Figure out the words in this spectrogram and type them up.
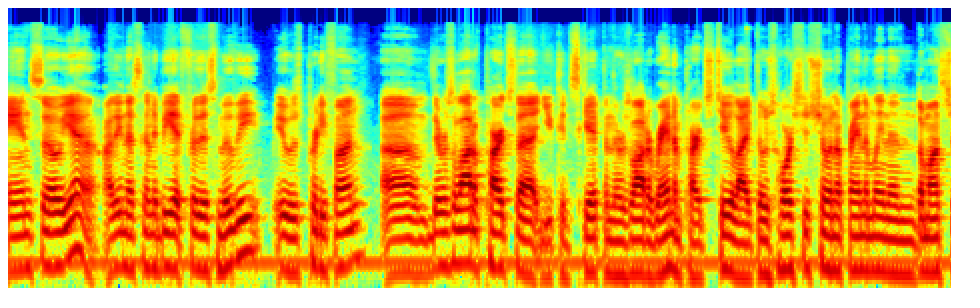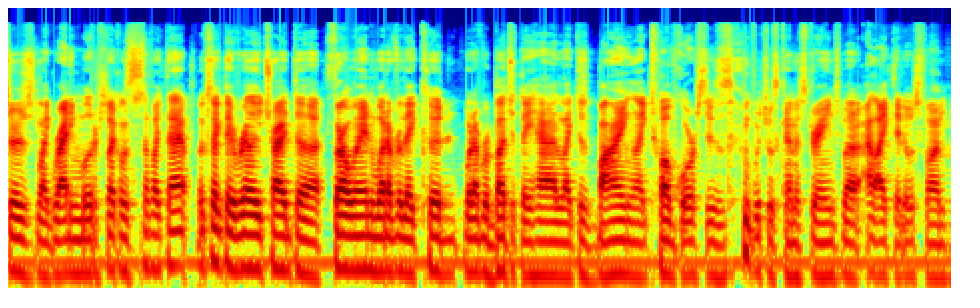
And so yeah, I think that's gonna be it for this movie. It was pretty fun. Um, there was a lot of parts that you could skip, and there was a lot of random parts too, like those horses showing up randomly, and then the monsters like riding motorcycles and stuff like that. Looks like they really tried to throw in whatever they could, whatever budget they had, like just buying like 12 horses, which was kind of strange, but I liked it. It was fun.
